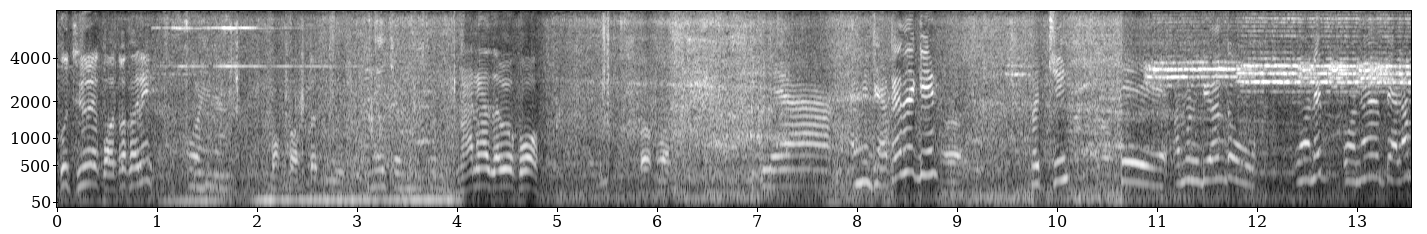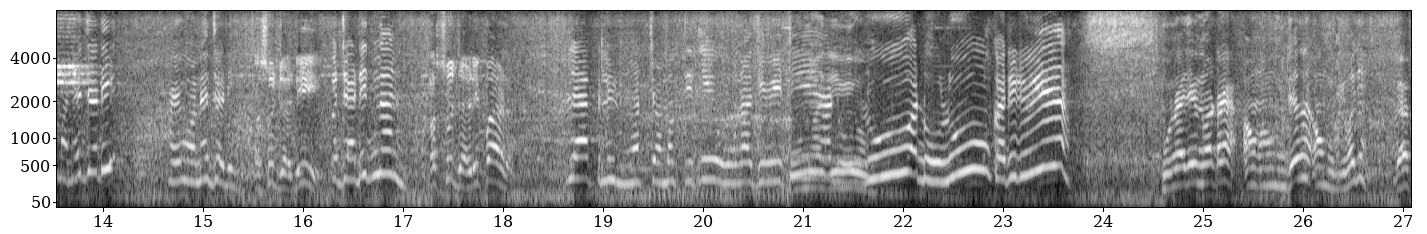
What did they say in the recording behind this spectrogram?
શું થયું કહો તો ખરી? ના ના ના તમે કહો. અમે જતા હતા કે. પછી એ અમન બેન તો ઓને ઓને પહેલા મને જડી હવે ઓને જડી. કશું જડી? તો જડી જ ના ને. કશું જડી પણ? એટલે આ પેલી નોટ ચમકતી હતી ઉના જેવી હતી આ ડોલું આ ડોલું કરી રહ્યું ઉના જેવી નોટ આ- છે ને આમ છે ગપ.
